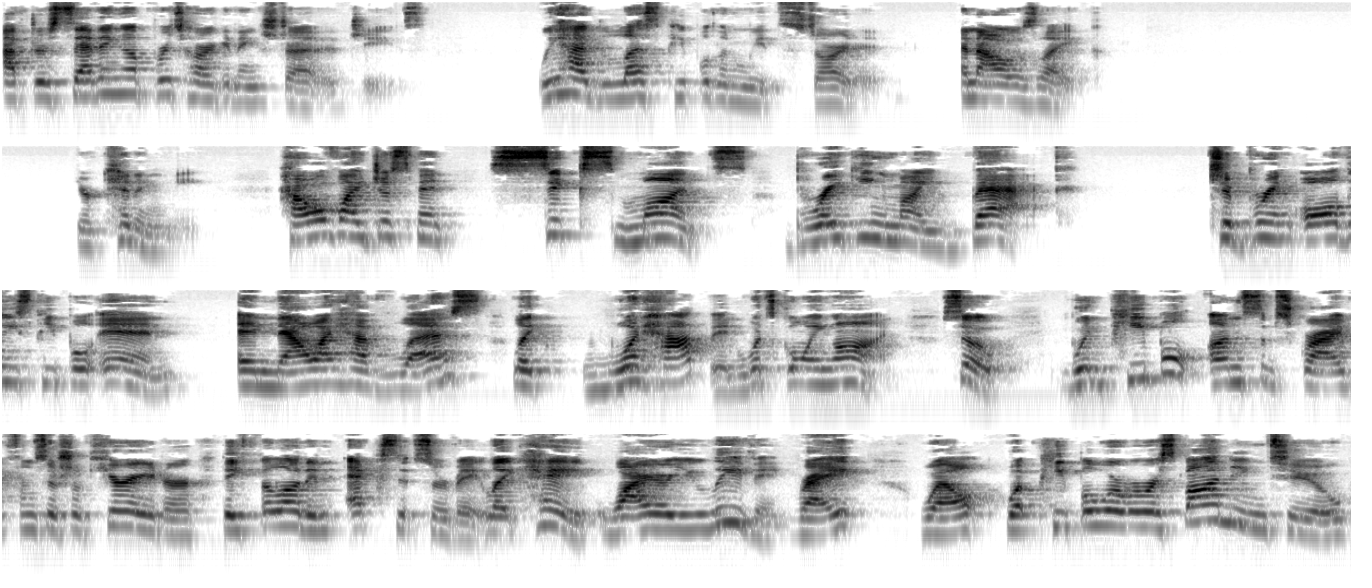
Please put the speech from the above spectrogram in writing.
after setting up retargeting strategies, we had less people than we'd started. And I was like, you're kidding me. How have I just spent six months breaking my back to bring all these people in and now I have less? Like, what happened? What's going on? So, when people unsubscribe from Social Curator, they fill out an exit survey like, hey, why are you leaving? Right? Well, what people were responding to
